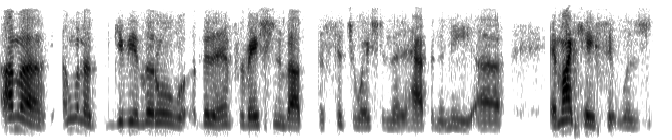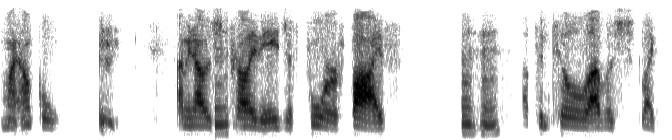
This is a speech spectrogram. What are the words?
I'm a uh, I'm going to give you a little bit of information about the situation that happened to me. Uh in my case, it was my uncle. I mean, I was mm-hmm. probably the age of four or 5 mm-hmm. up until I was like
